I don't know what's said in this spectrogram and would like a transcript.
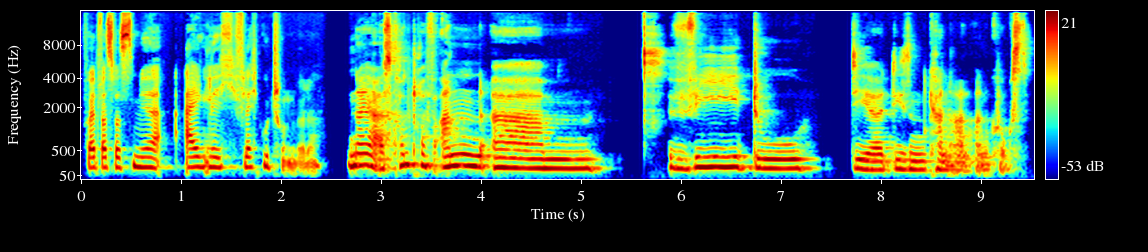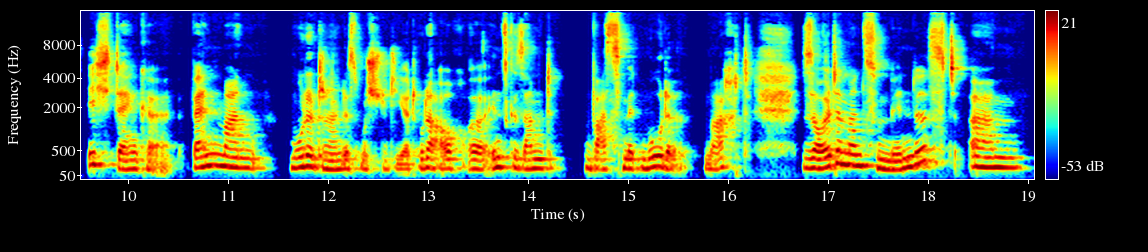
vor etwas, was mir eigentlich vielleicht gut tun würde? Naja, es kommt drauf an, ähm, wie du dir diesen Kanal anguckst. Ich denke, wenn man Modejournalismus studiert oder auch äh, insgesamt was mit Mode macht, sollte man zumindest ähm,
